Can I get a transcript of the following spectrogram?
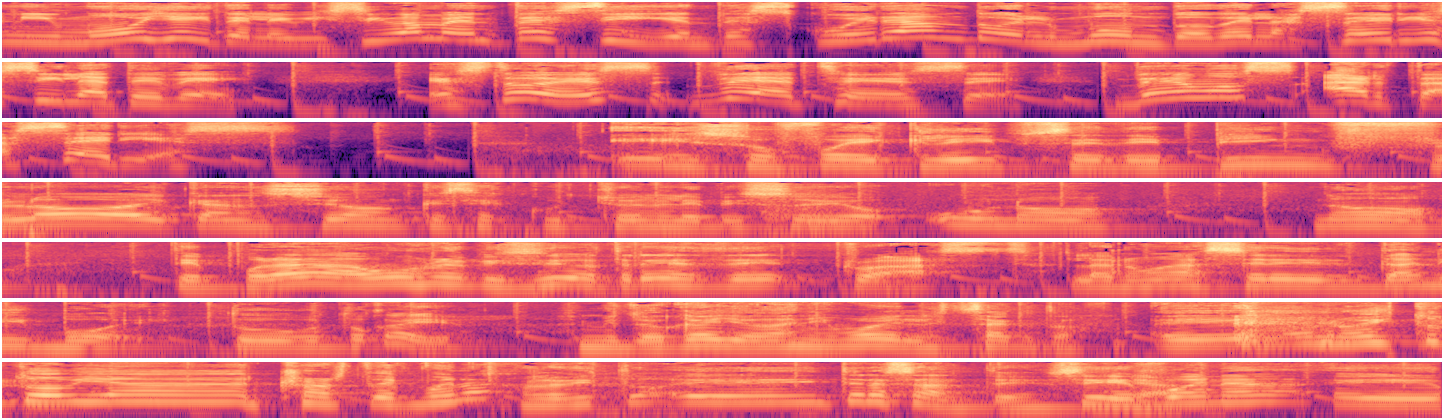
Dani Moya y televisivamente siguen descuerando el mundo de las series y la TV. Esto es VHS. Vemos hartas series. Eso fue Eclipse de Pink Floyd, canción que se escuchó en el episodio 1. No, temporada 1, episodio 3 de Trust, la nueva serie de Danny Boyle, tu tocayo. Mi tocayo, Danny Boyle, exacto. Eh, ¿no, ¿No he visto todavía Trust? ¿Es buena? ¿No lo has visto? Eh, interesante, sí, es buena. eh,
